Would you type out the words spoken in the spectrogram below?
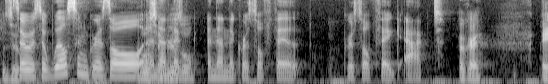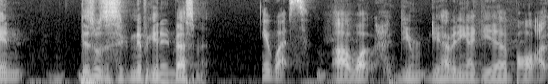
Was it? so it was a Wilson Grizzle, Wilson and then Grizzle? the and then the Grizzle Figg, Grizzle Figg Act. okay. And this was a significant investment. It was. Uh, what do you do? You have any idea? Ball. I,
